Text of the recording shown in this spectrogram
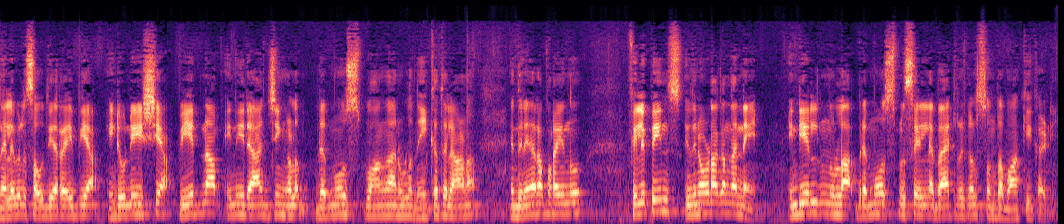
നിലവിൽ സൗദി അറേബ്യ ഇന്തോനേഷ്യ വിയറ്റ്നാം എന്നീ രാജ്യങ്ങളും ബ്രഹ്മോസ് വാങ്ങാനുള്ള നീക്കത്തിലാണ് എന്തിനേറെ പറയുന്നു. ഫിലിപ്പീൻസ് ഇതിനോടകം തന്നെ ഇന്ത്യയിൽ നിന്നുള്ള ബ്രഹ്മോസ് മിസൈലിന്റെ ബാറ്ററികൾ സ്വന്തമാക്കി കഴിഞ്ഞു.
